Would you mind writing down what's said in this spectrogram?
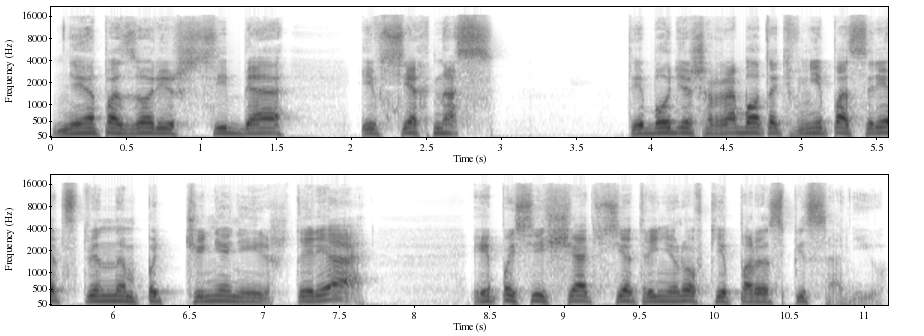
не опозоришь себя и всех нас. Ты будешь работать в непосредственном подчинении штыря и посещать все тренировки по расписанию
